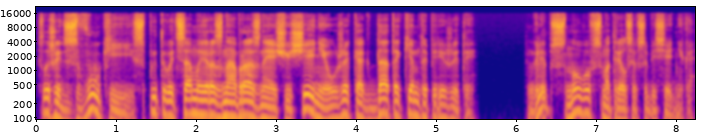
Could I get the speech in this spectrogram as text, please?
слышать звуки и испытывать самые разнообразные ощущения, уже когда-то кем-то пережитые. Глеб снова всмотрелся в собеседника.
